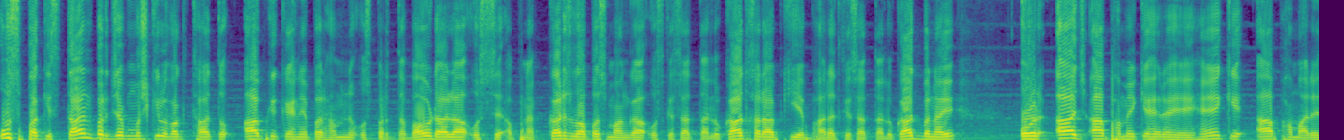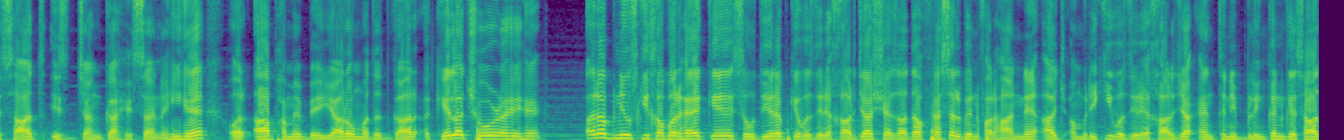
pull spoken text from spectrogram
उस पाकिस्तान पर जब मुश्किल वक्त था तो आपके कहने पर हमने उस पर दबाव डाला, उससे अपना कर्ज वापस मांगा, उसके साथ ताल्लुकात ख़राब किए, भारत के साथ ताल्लुकात बनाए और आज आप हमें कह रहे हैं कि आप हमारे साथ इस जंग का हिस्सा नहीं हैं और आप हमें बेयारो मददगार अकेला छोड़ रहे हैं। अरब न्यूज़ की खबर है कि सऊदी अरब के वज़ीर खारजा शहजादा फैसल बिन फरहान ने आज अमरीकी वज़ीर खारजा एंथनी ब्लिंकन के साथ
